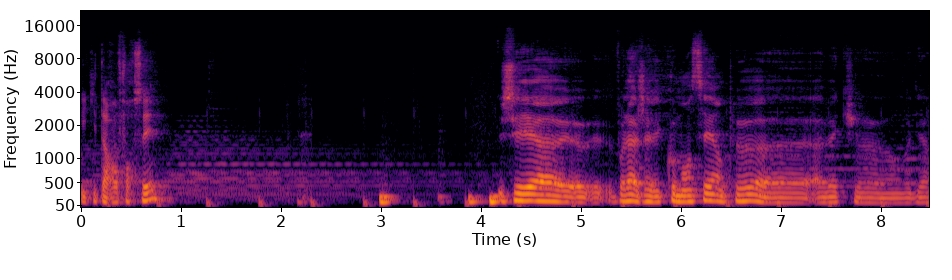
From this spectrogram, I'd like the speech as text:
et qui t'a renforcé j'ai euh, voilà, j'avais commencé un peu euh, avec, euh, on va dire,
